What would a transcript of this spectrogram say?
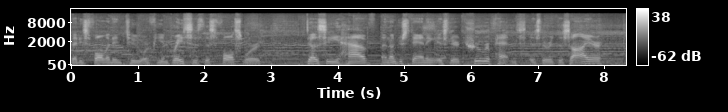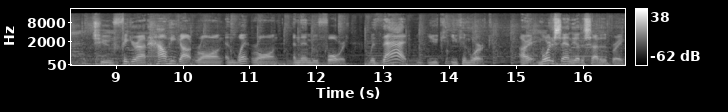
that he's fallen into, or if he embraces this false word? Does he have an understanding? Is there true repentance? Is there a desire to figure out how he got wrong and went wrong and then move forward? With that, you, you can work. All right, more to say on the other side of the break.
